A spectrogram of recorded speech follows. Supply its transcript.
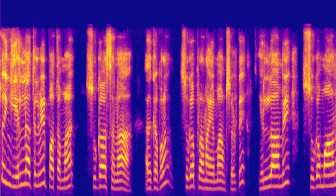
ஸோ இங்க எல்லாத்துலயுமே பார்த்தோம்னா சுகாசனா அதுக்கப்புறம் சுக பிராணாயமான்னு சொல்லிட்டு எல்லாமே சுகமான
